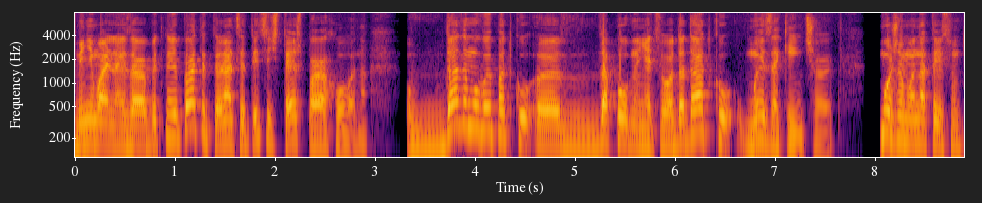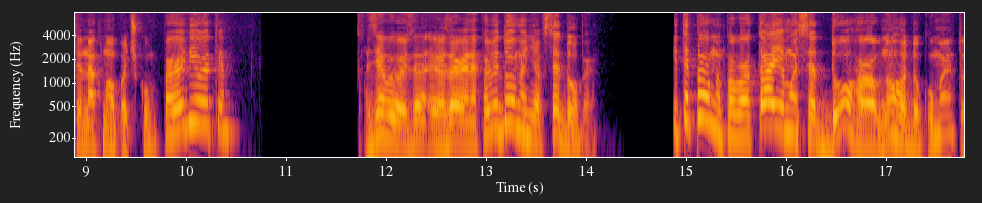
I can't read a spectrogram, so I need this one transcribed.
мінімальної заробітної плати 13 тисяч теж порахована. В даному випадку е, заповнення цього додатку ми закінчили. Можемо натиснути на кнопочку Перевірити. З'явилось за- зелене повідомлення, все добре. І тепер ми повертаємося до головного документу.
